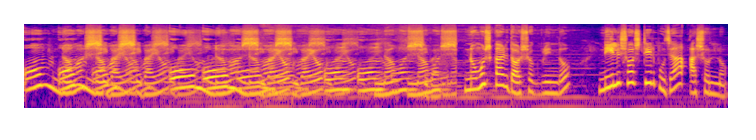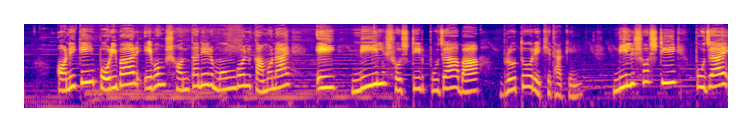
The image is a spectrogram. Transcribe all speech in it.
ওম নমঃ শিবায় শিবায় ওম নমঃ শিবায় শিবায় ওম ওম নমঃ শিবায় নমস্কার দর্শকবৃন্দ নীল ষষ্ঠীর পূজা আসন্ন। অনেকেই পরিবার এবং সন্তানের মঙ্গল কামনায় এই নীল ষষ্ঠীর পূজা বা ব্রত রেখে থাকেন। নীল ষষ্ঠী পূজায়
